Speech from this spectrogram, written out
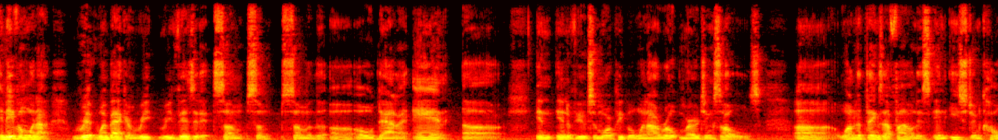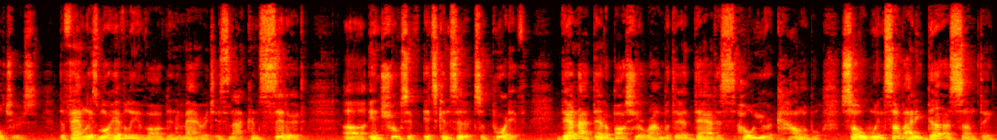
And even when I went back and re revisited some some some of the uh, old data and uh, in, interviewed some more people when I wrote Merging Souls, uh, one of the things I found is in Eastern cultures, the family is more heavily involved in the marriage. It's not considered uh, intrusive. It's considered supportive. They're not there to boss you around, but they're there to hold you accountable. So when somebody does something,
